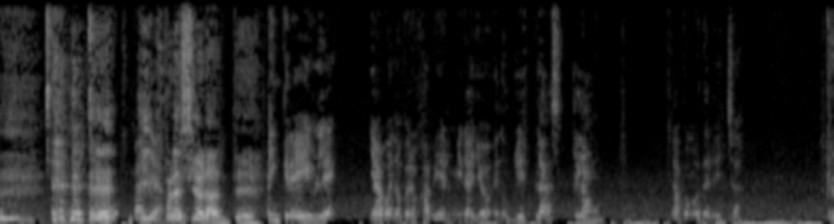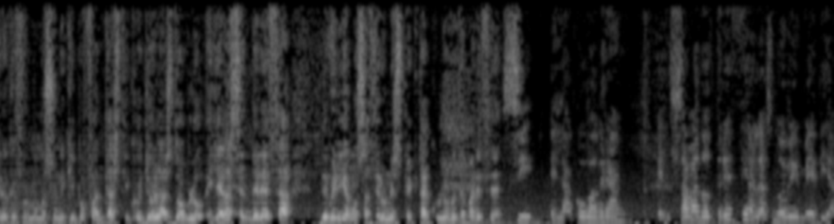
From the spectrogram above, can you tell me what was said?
Vaya. Impresionante. Increíble. Ya bueno, pero Javier, mira yo en un plis plus, clon, la pongo derecha. Creo que formamos un equipo fantástico. Yo las doblo, ella las endereza. Deberíamos hacer un espectáculo, ¿no te parece? Sí, en la Cova Gran, el sábado 13 a las 9 y media.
